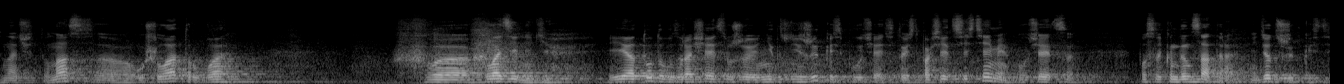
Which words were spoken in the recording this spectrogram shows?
значит, у нас э, ушла труба в холодильнике. И оттуда возвращается уже не жидкость, получается. То есть по всей этой системе, получается, после конденсатора идет жидкость.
